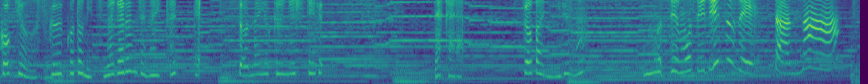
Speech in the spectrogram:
故郷を救うことにつながるんじゃないかってそんな予感がしてるだからそばにいるわモテモテですぜ旦那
